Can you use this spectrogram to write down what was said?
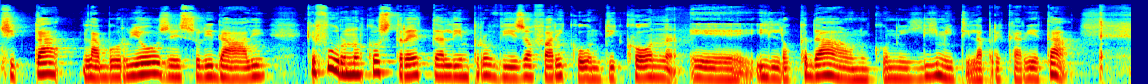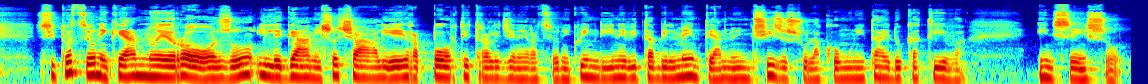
città laboriose e solidali che furono costrette all'improvviso a fare i conti con eh, il lockdown, con i limiti, la precarietà, situazioni che hanno eroso i legami sociali e i rapporti tra le generazioni, quindi inevitabilmente hanno inciso sulla comunità educativa in senso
